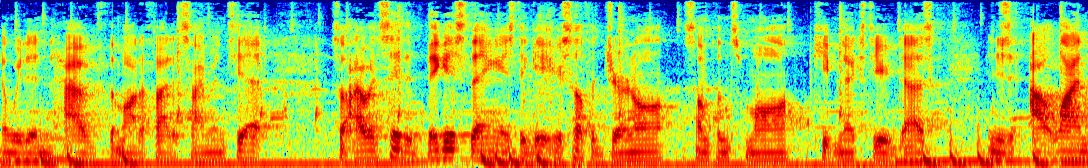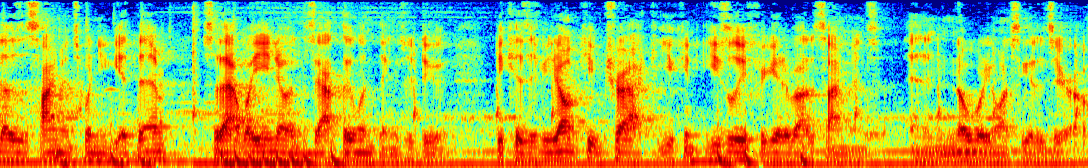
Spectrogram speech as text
and we didn't have the modified assignments yet. So I would say the biggest thing is to get yourself a journal, something small, keep next to your desk, and just outline those assignments when you get them. So that way you know exactly when things are due. Because if you don't keep track, you can easily forget about assignments and nobody wants to get a zero.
